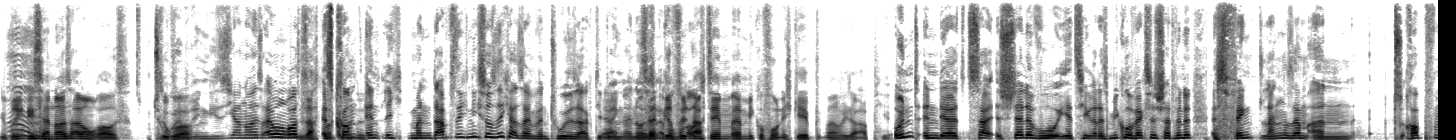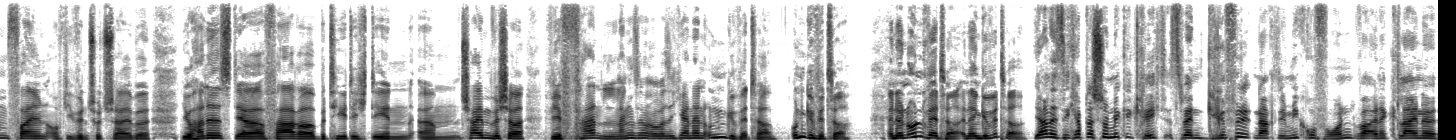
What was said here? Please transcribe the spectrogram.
Die bringen dieses Jahr ein neues Album raus. Tool Super. bringen dieses Jahr ein neues Album raus. Sagt es kommt zumindest. endlich, man darf sich nicht so sicher sein, wenn Tool sagt, die Ja. bringen ein neues Sven Album griffelt raus. nach dem äh, Mikrofon. Ich gebe mal wieder ab hier. Und in der Ze- Stelle, wo jetzt hier gerade das Mikrowechsel stattfindet, es fängt langsam an. Tropfen fallen auf die Windschutzscheibe. Johannes, der Fahrer, betätigt den ähm, Scheibenwischer. Wir fahren langsam aber sicher in ein Ungewitter. Ungewitter. In ein Unwetter, in ein Gewitter. Janis, ich habe das schon mitgekriegt. Sven griffelt nach dem Mikrofon. War eine kleine,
